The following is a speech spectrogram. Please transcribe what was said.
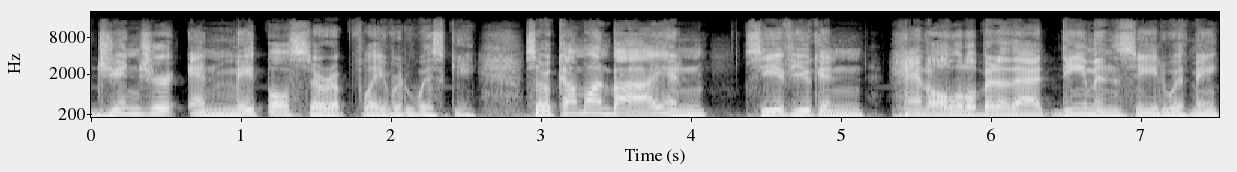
ginger, and maple syrup flavored whiskey. So come on by and see if you can handle a little bit of that demon seed with me.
